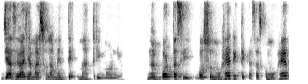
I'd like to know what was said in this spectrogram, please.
ya se va a llamar solamente matrimonio. No importa si vos sos mujer y te casas con mujer,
